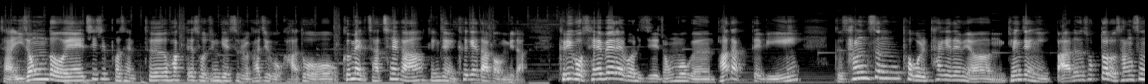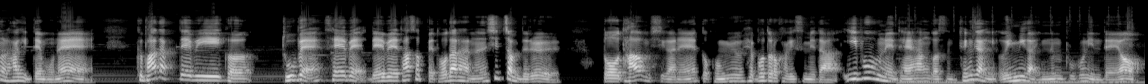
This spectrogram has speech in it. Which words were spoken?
자, 이 정도의 70% 확대 소진 개수를 가지고 가도 금액 자체가 굉장히 크게 다가옵니다. 그리고 세배 레버리지 종목은 바닥 대비 그 상승폭을 타게 되면 굉장히 빠른 속도로 상승을 하기 때문에 그 바닥 대비 그 두 배, 세 배, 네 배, 다섯 배 도달하는 시점들을 또 다음 시간에 또 공유해 보도록 하겠습니다. 이 부분에 대한 것은 굉장히 의미가 있는 부분인데요.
